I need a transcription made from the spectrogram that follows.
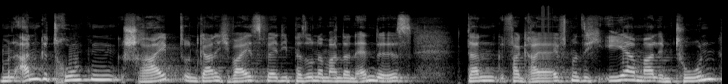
wenn man angetrunken schreibt und gar nicht weiß, wer die Person am anderen Ende ist, dann vergreift man sich eher mal im Ton.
